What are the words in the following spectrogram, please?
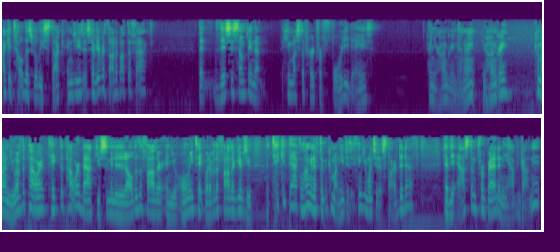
I could tell this really stuck in Jesus. Have you ever thought about the fact that this is something that he must have heard for 40 days. When you're hungry, man, right? You're hungry? Come on, you have the power. Take the power back. You've submitted it all to the Father, and you only take whatever the Father gives you. But take it back long enough to. Come on, he does he think he wants you to starve to death? Have you asked him for bread and you haven't gotten it?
